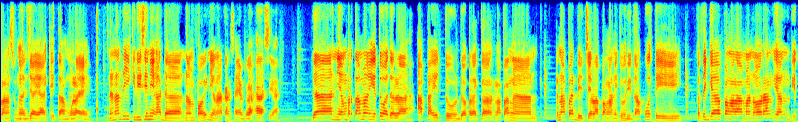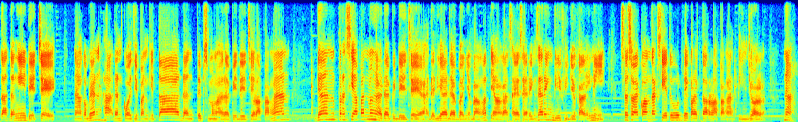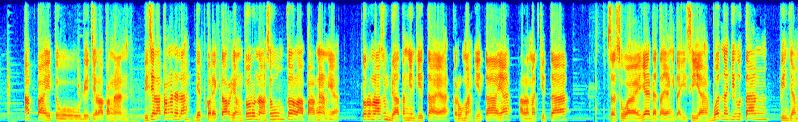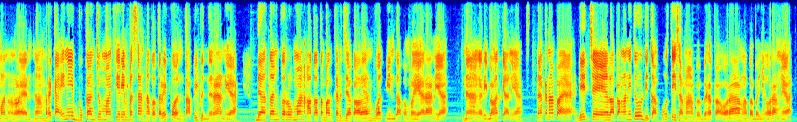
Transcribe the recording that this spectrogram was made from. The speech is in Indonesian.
langsung aja ya kita mulai. Nah, nanti di sini ada 6 poin yang akan saya bahas ya. Dan yang pertama itu adalah apa itu do kolektor lapangan? Kenapa DC lapangan itu ditakuti? Ketiga, pengalaman orang yang ditadengi DC. Nah, kemudian hak dan kewajiban kita dan tips menghadapi DC lapangan dan persiapan menghadapi DC ya. Jadi ada banyak banget yang akan saya sharing-sharing di video kali ini. Sesuai konteks yaitu dekolektor lapangan pinjol. Nah, apa itu DC lapangan? DC lapangan adalah debt collector yang turun langsung ke lapangan ya. Turun langsung datangin kita ya, ke rumah kita ya, alamat kita, sesuai ya data yang kita isi ya buat nagih utang pinjaman online. Nah, mereka ini bukan cuma kirim pesan atau telepon, tapi beneran ya. Datang ke rumah atau tempat kerja kalian buat minta pembayaran ya. Nah, ngeri banget kan ya. Nah, kenapa ya? DC lapangan itu ditakuti sama beberapa orang atau banyak orang ya.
